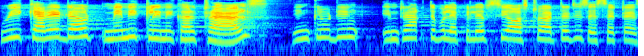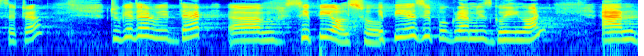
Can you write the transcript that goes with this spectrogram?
we carried out many clinical trials including intractable epilepsy, osteoarthritis, etc., etc. Together with that, um, CP also. A PhD program is going on, and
